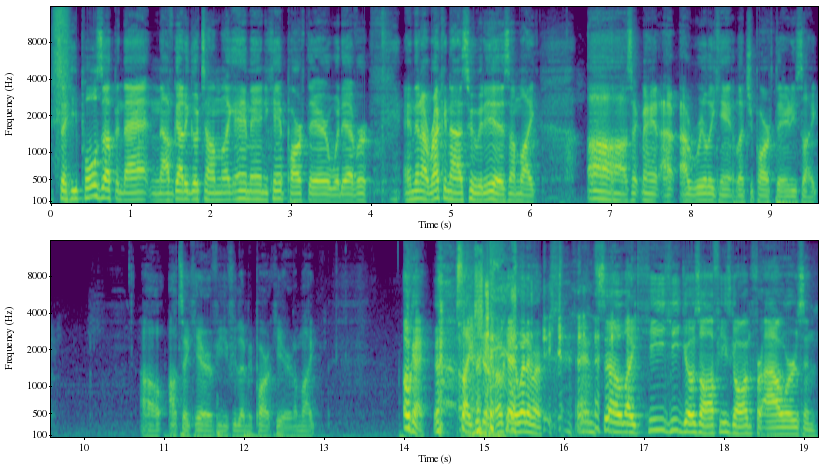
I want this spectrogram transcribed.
So he pulls up in that, and I've got to go tell him like, hey man, you can't park there, or whatever. And then I recognize who it is. I'm like, oh, I was like, man, I, I really can't let you park there. And he's like, I'll I'll take care of you if you let me park here. And I'm like, okay. it's like sure, okay, whatever. And so like he he goes off. He's gone for hours, and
